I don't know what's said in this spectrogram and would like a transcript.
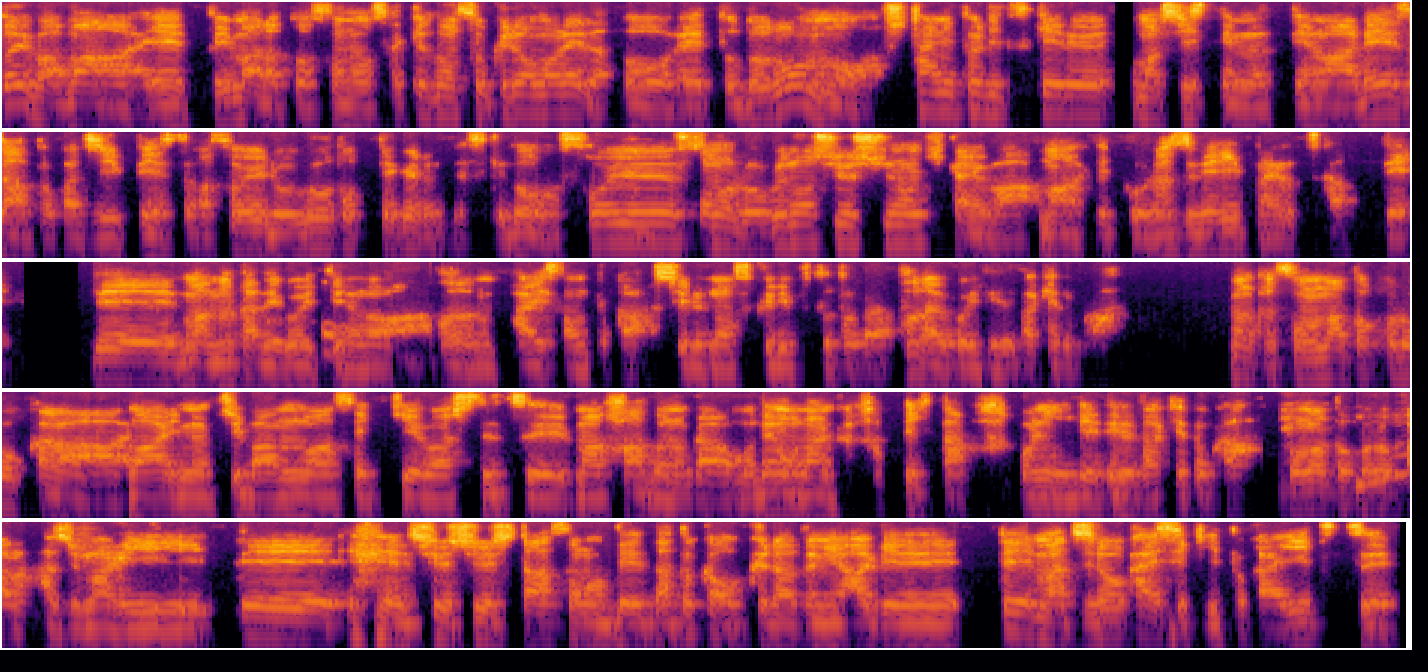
例えば、まあ、えっ、と、今だと、その、先ほどの測量の例だと、えっ、と、ドローンの下に取り付ける、まあ、システムっていうのは、レーザーとか GPS とかそういうログを取ってくるんですけど、そういうそのログの収集の機械は、まあ、結構ラズベリーパイを使って、で、まあ、中で動いてるのは、ただの Python とかシェルのスクリプトとか、ただ動いてるだけとか、なんかそんなところから周りの基盤の設計はしつつ、まあハードの側もでもなんか買ってきた箱に入れてるだけとか、こんなところから始まり、で、収集したそのデータとかをクラウドに上げて、まあ自動解析とか言いつつ、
